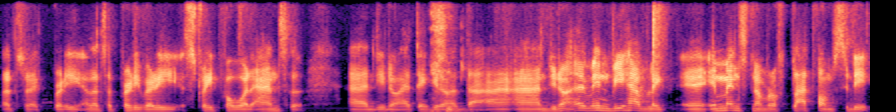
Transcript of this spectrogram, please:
that's like pretty that's a pretty very straightforward answer and you know i think you know that and you know i mean we have like immense number of platforms today.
